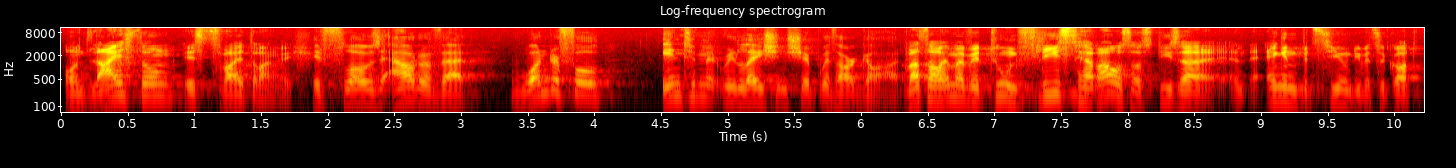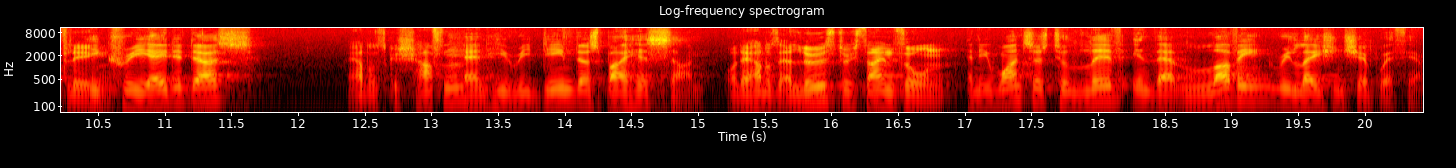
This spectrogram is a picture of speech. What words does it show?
Und Leistung ist zweitrangig. It flows out of that wonderful, intimate relationship with our God. Was auch immer wir tun, fließt heraus aus dieser engen Beziehung, die wir zu Gott He pflegen. created us Er hat uns geschaffen and He redeemed us by His Son. und er hat uns erlöst durch seinen Sohn. And He wants us to live in that loving relationship with Him.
